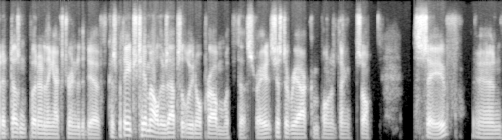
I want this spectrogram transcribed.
but it doesn't put anything extra into the div. Because with HTML, there's absolutely no problem with this, right? It's just a React component thing. So save and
